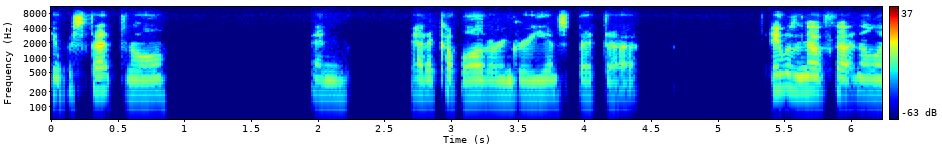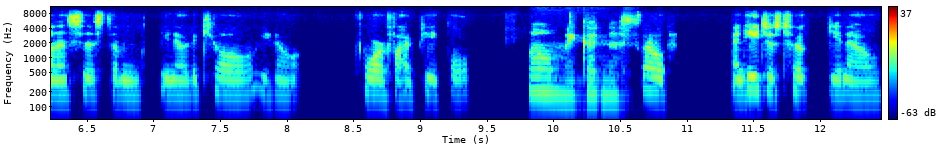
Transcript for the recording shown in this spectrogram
it was fentanyl and had a couple other ingredients, but uh, it was enough fentanyl in his system, you know, to kill, you know, four or five people. Oh my goodness. So, and he just took, you know,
